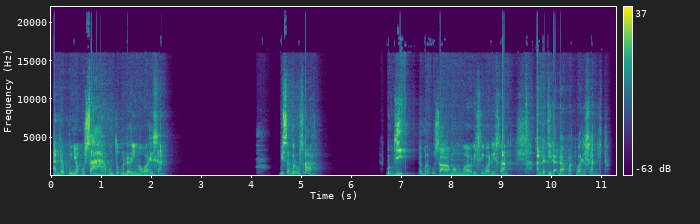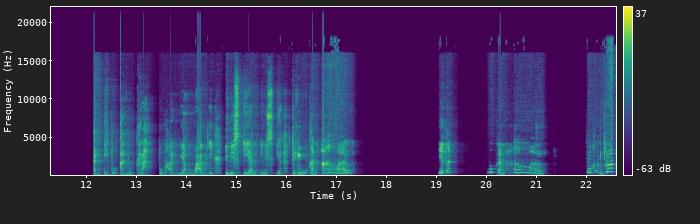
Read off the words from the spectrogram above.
Anda punya usaha untuk menerima warisan. Bisa berusaha. Begitu Anda berusaha mewarisi warisan, Anda tidak dapat warisan itu. Dan itu anugerah Tuhan yang bagi ini sekian, ini sekian. Jadi bukan amal. Ya kan? Bukan amal. Tuhan jelas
